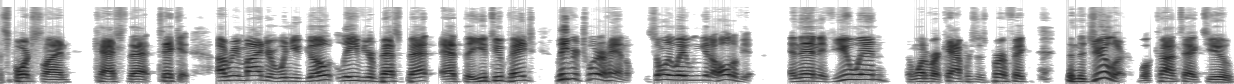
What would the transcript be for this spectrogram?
Sportsline. Catch that ticket. A reminder when you go leave your best bet at the YouTube page, leave your Twitter handle. It's the only way we can get a hold of you. And then if you win and one of our cappers is perfect, then the jeweler will contact you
